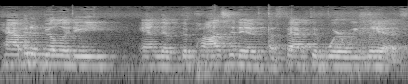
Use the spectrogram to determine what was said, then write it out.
habitability and the, the positive effect of where we live.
